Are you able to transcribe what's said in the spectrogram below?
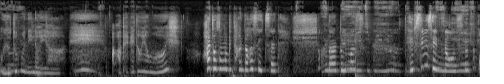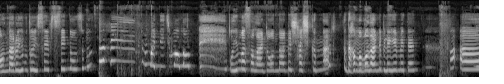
Uyudu mu Nilo ya? Aa Pepe de uyumuş. Hadi o zaman bir tane daha seçsen. Şş, onlar duymaz. Hepsi mi senin olsun? Onlar uyumduysa hepsi senin olsun. Anneciğim Allah'ım. Uyumasalar da onlar da şaşkınlar. Daha mamalarını bile yemeden. Aa.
